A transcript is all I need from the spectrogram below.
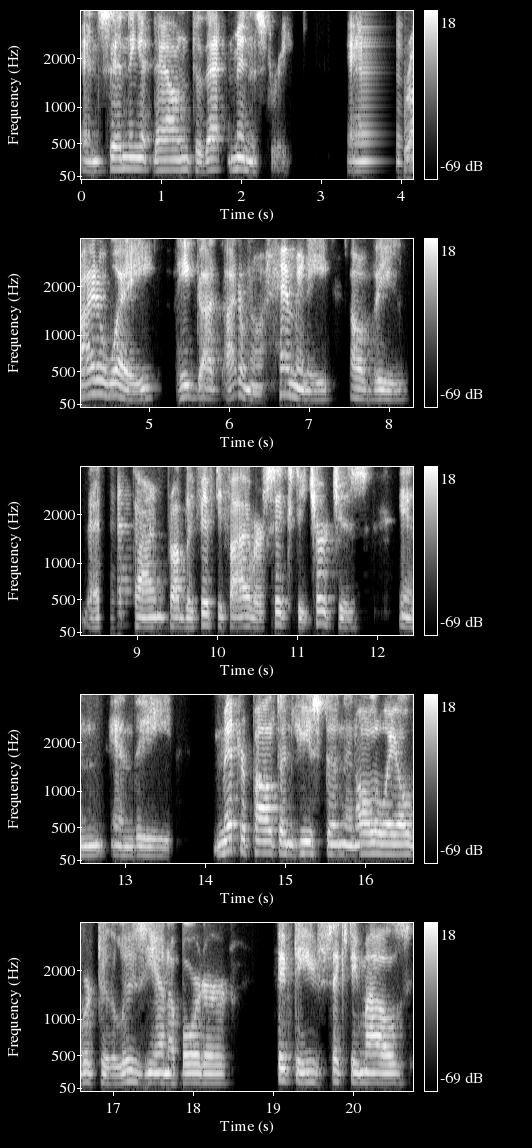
and sending it down to that ministry. And right away, he got, I don't know how many of the, at that time, probably 55 or 60 churches in, in the metropolitan Houston and all the way over to the Louisiana border 50, 60 miles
